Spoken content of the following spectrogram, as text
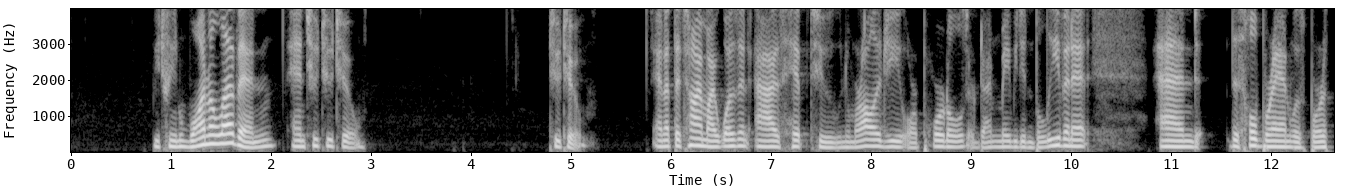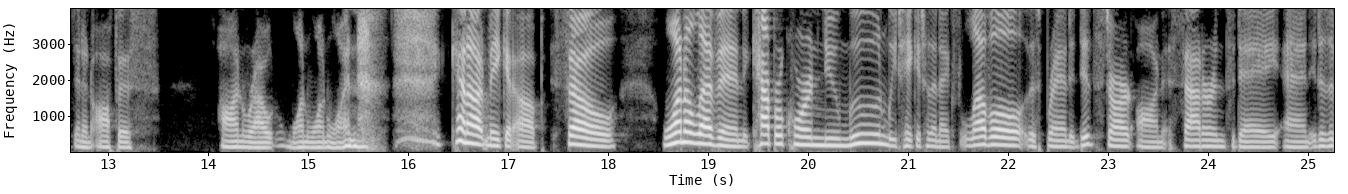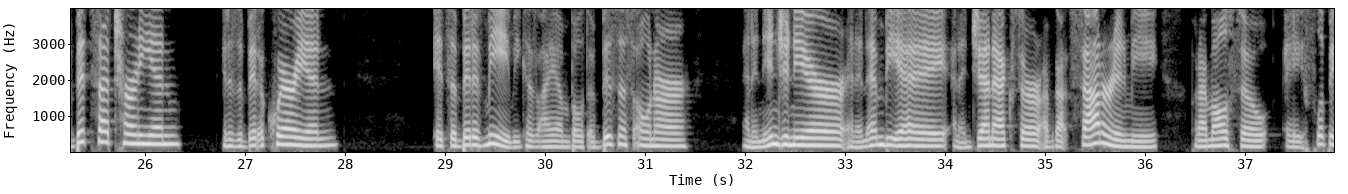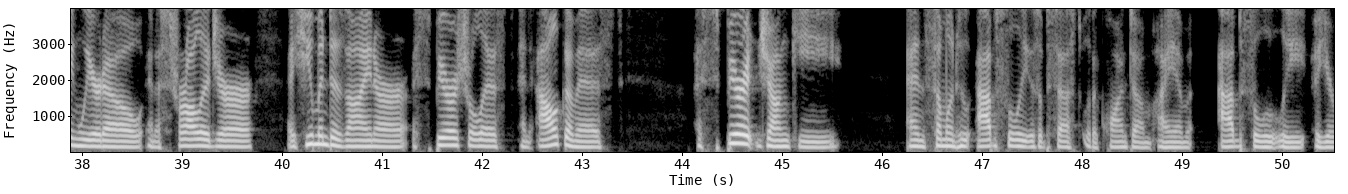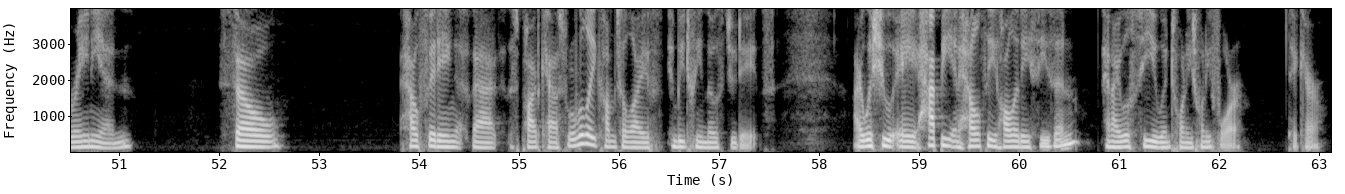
between 111 and 222 2 And at the time, I wasn't as hip to numerology or portals, or maybe didn't believe in it. And this whole brand was birthed in an office on Route 111. Cannot make it up. So, 111, Capricorn new moon, we take it to the next level. This brand did start on Saturn's day, and it is a bit Saturnian, it is a bit Aquarian. It's a bit of me because I am both a business owner and an engineer and an MBA and a Gen Xer. I've got Saturn in me, but I'm also a flipping weirdo, an astrologer, a human designer, a spiritualist, an alchemist, a spirit junkie, and someone who absolutely is obsessed with a quantum. I am absolutely a Uranian. So, how fitting that this podcast will really come to life in between those two dates. I wish you a happy and healthy holiday season and I will see you in 2024. Take care.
